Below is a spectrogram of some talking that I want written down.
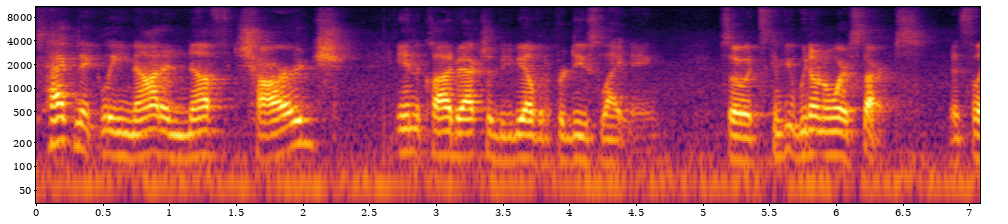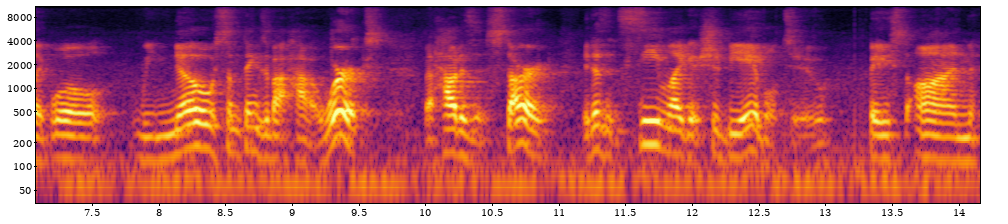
technically not enough charge in the cloud to actually be able to produce lightning. So it's we don't know where it starts. It's like, well, we know some things about how it works, but how does it start? It doesn't seem like it should be able to, based on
